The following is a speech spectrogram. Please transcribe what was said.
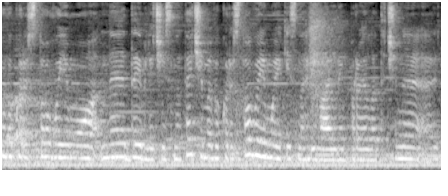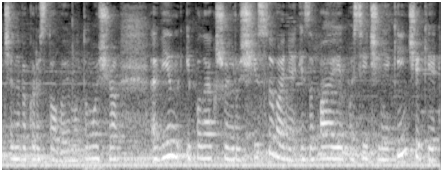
Його використовуємо не дивлячись на те, чи ми використовуємо якийсь нагрівальний прилад, чи не чи не використовуємо, тому що він і полегшує розчісування, і запаює посічені кінчики,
